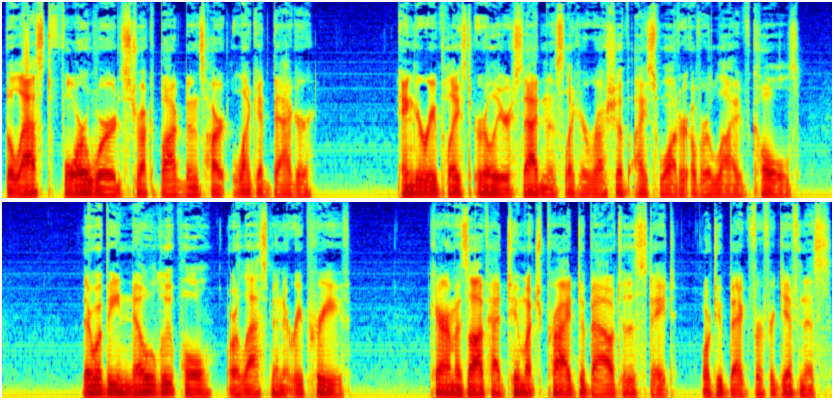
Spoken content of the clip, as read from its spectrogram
The last four words struck Bogdan's heart like a dagger. Anger replaced earlier sadness like a rush of ice water over live coals. There would be no loophole or last minute reprieve. Karamazov had too much pride to bow to the state or to beg for forgiveness.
